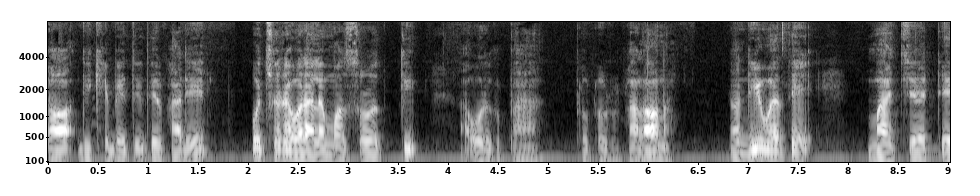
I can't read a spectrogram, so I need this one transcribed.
တော့ဒီခေဘီတူတေဖာနေဥချရဝရလမဆိုတူအိုရကပါ ပလိုပလိုဖာလောနော်နော်ဒီဝတိမချေတေ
